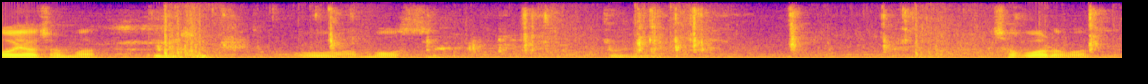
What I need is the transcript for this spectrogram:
어야 잠만 데미지 어안 먹었어 뭘 차고 하러 갔네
